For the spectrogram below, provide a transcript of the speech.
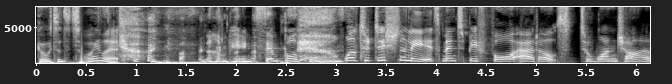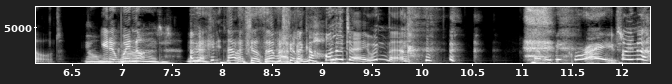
go to the toilet. I mean, simple things. Well, traditionally, it's meant to be four adults to one child. Oh you know, God. we're not. I mean, that, would, feel, that would feel like a holiday, wouldn't it? that would be great. I know.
